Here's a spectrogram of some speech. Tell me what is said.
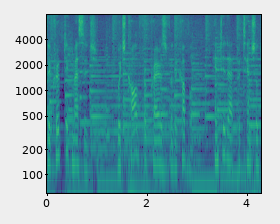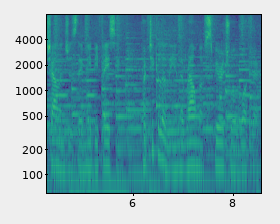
The cryptic message, which called for prayers for the couple, hinted at potential challenges they may be facing, particularly in the realm of spiritual warfare.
